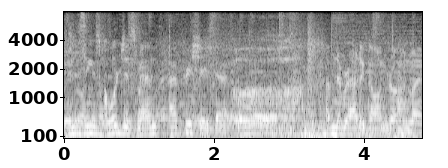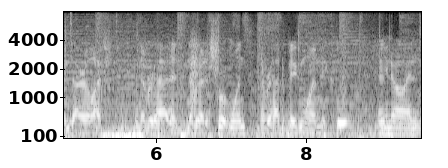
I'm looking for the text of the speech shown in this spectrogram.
And this thing is gorgeous, man. I appreciate that. I've never had a gong drum in my entire life. Never had it. Never had a short one. Never had a big one. You know, and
